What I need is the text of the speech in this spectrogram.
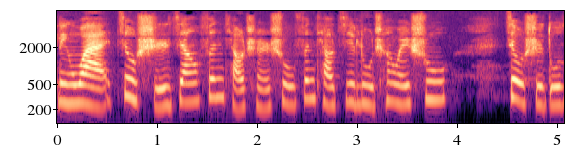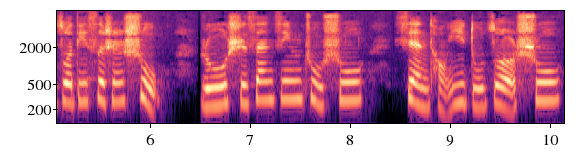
另外，旧时将分条陈述、分条记录称为疏，旧时读作第四声数，如十三经注疏，现统一读作疏。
